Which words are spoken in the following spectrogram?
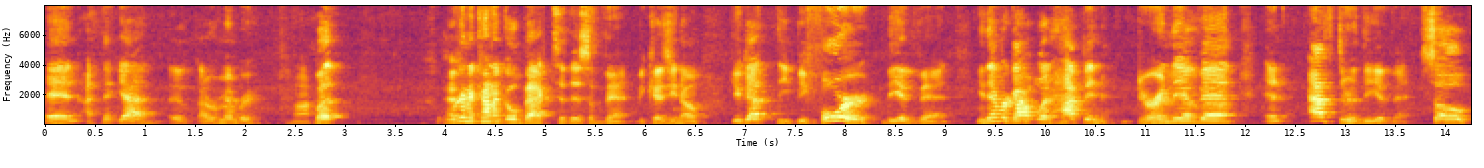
and I think yeah, it, I remember. Uh-huh. But we're gonna kind of go back to this event because you know you got the before the event, you never got what happened during the During the event and after the event. So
